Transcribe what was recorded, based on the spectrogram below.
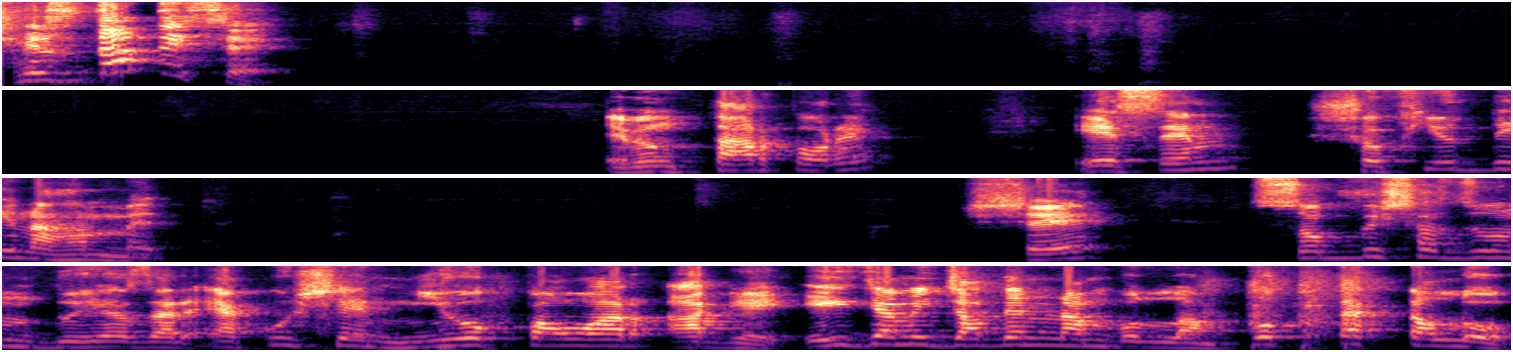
সেজদা দিছে। এবং তারপরে এস এম শফিউদ্দিন আহমেদ। সে চব্বিশে জুন দুই হাজার একুশে নিয়োগ পাওয়ার আগে, এই যে আমি যাদের নাম বললাম, প্রত্যেকটা লোক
